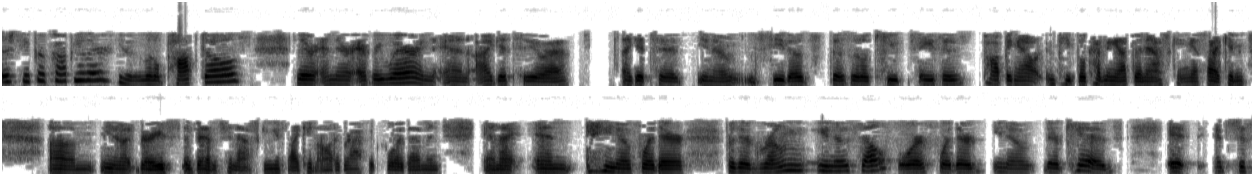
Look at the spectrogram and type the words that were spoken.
are super popular, you know, little pop dolls. They're, and they're everywhere and, and I get to, uh, I get to, you know, see those those little cute faces popping out and people coming up and asking if I can um, you know, at various events and asking if I can autograph it for them. And and I and you know, for their for their grown, you know, self or for their, you know, their kids, it it's just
